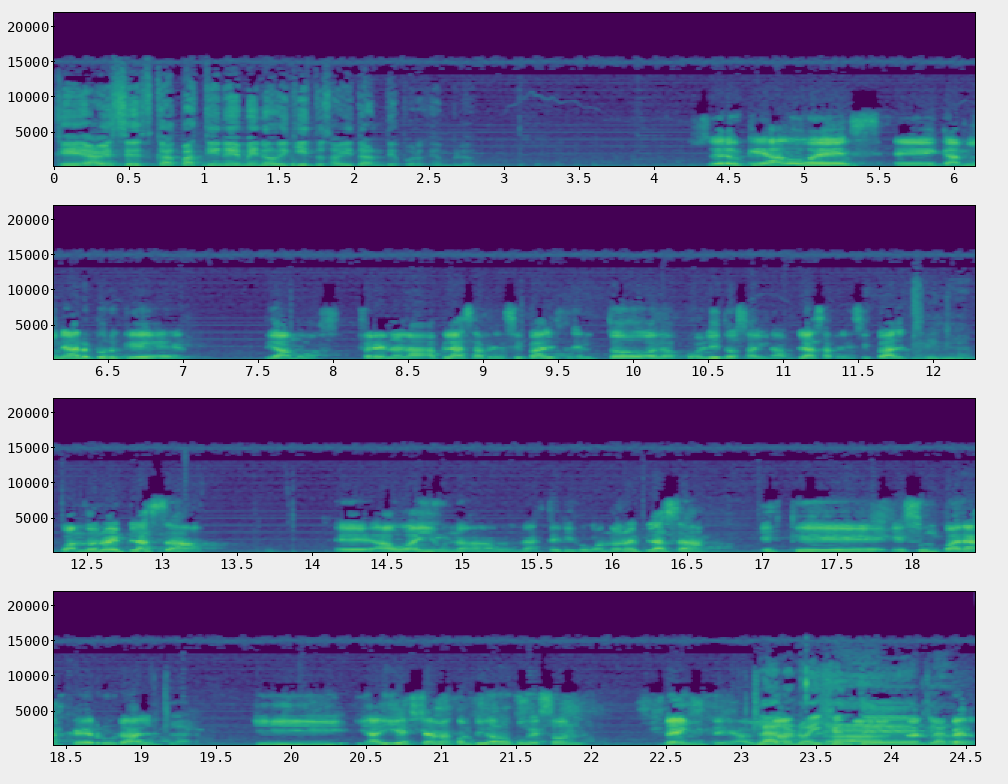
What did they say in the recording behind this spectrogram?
que a veces capaz tiene menos de 500 habitantes, por ejemplo. Yo lo que hago es eh, caminar porque, digamos, freno en la plaza principal. En todos los pueblitos hay una plaza principal. Cuando no hay plaza, eh, hago ahí una, un asterisco. Cuando no hay plaza, es que es un paraje rural. Claro. Y, y ahí es ya más complicado porque son 20 habitantes. Claro, no hay gente. Claro.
